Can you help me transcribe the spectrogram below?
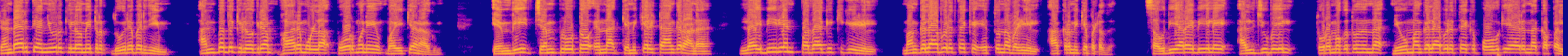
രണ്ടായിരത്തി അഞ്ഞൂറ് കിലോമീറ്റർ ദൂരപരിധിയും അൻപത് കിലോഗ്രാം ഭാരമുള്ള പോർമുനയും വഹിക്കാനാകും. എം വി ചെം പ്ലൂട്ടോ എന്ന കെമിക്കൽ ടാങ്കറാണ് ലൈബീരിയൻ പതാകയ്ക്ക് കീഴിൽ മംഗലാപുരത്തേക്ക് എത്തുന്ന വഴിയിൽ ആക്രമിക്കപ്പെട്ടത്. സൗദി അറേബ്യയിലെ അൽജുബയിൽ തുറമുഖത്തു നിന്ന് ന്യൂ മംഗലാപുരത്തേക്ക് പോവുകയായിരുന്ന കപ്പൽ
